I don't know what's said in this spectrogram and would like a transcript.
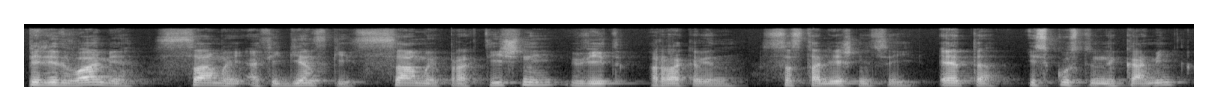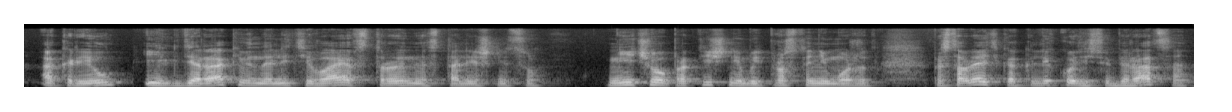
Перед вами самый офигенский, самый практичный вид раковин со столешницей. Это искусственный камень, акрил и где раковина литевая, встроенная в столешницу. Ничего практичнее быть просто не может. Представляете, как легко здесь убираться.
